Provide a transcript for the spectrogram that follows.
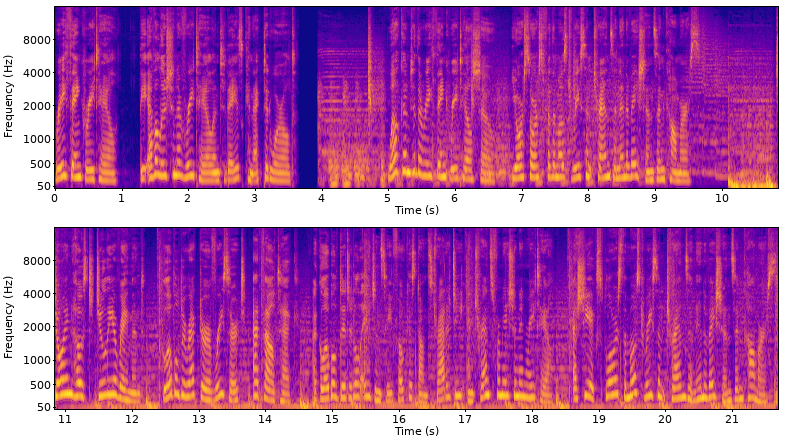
Rethink Retail, the evolution of retail in today's connected world. Welcome to the Rethink Retail Show, your source for the most recent trends and innovations in commerce. Join host Julia Raymond, Global Director of Research at Valtech, a global digital agency focused on strategy and transformation in retail, as she explores the most recent trends and innovations in commerce.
